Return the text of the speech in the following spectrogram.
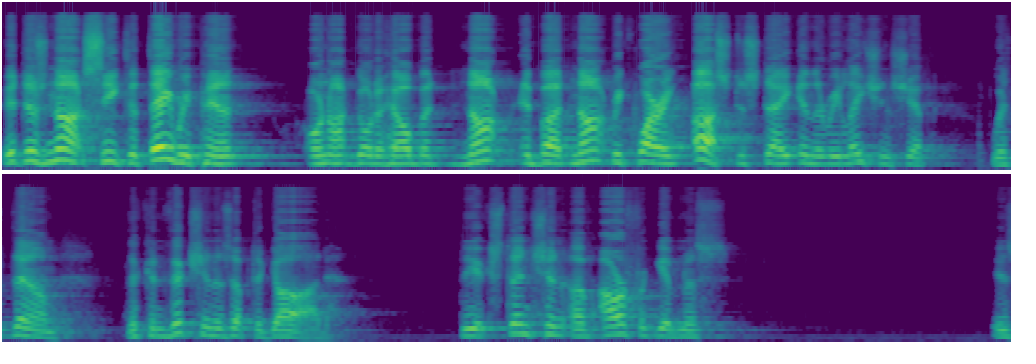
It does not seek that they repent or not go to hell, but not, but not requiring us to stay in the relationship with them. The conviction is up to God. The extension of our forgiveness is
